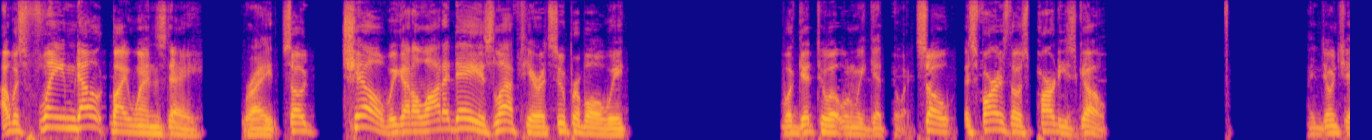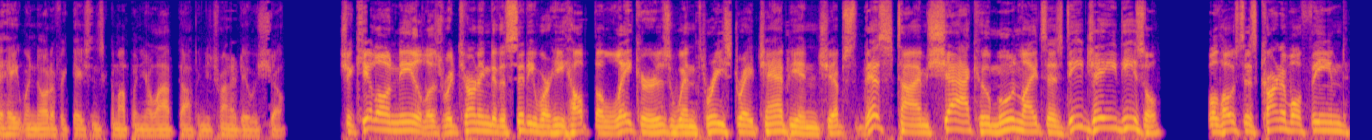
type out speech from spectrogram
I was flamed out by Wednesday. Right. So chill. We got a lot of days left here at Super Bowl week. We'll get to it when we get to it. So, as far as those parties go, and don't you hate when notifications come up on your laptop and you're trying to do a show? Shaquille O'Neal is returning to the city where he helped the Lakers win three straight championships. This time, Shaq, who moonlights as DJ Diesel, will host his carnival themed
